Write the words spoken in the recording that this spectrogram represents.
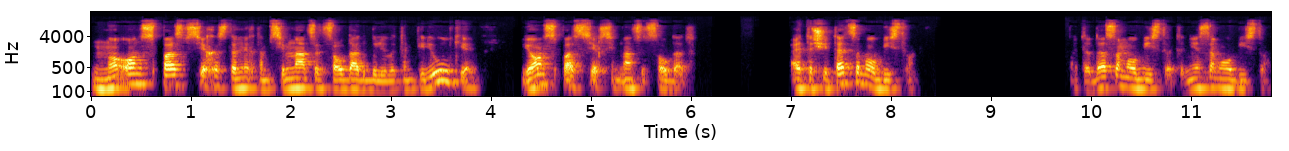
Но он спас всех остальных, там 17 солдат были в этом переулке, и он спас всех 17 солдат. А это считать самоубийством? Это да, самоубийство, это не самоубийство.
